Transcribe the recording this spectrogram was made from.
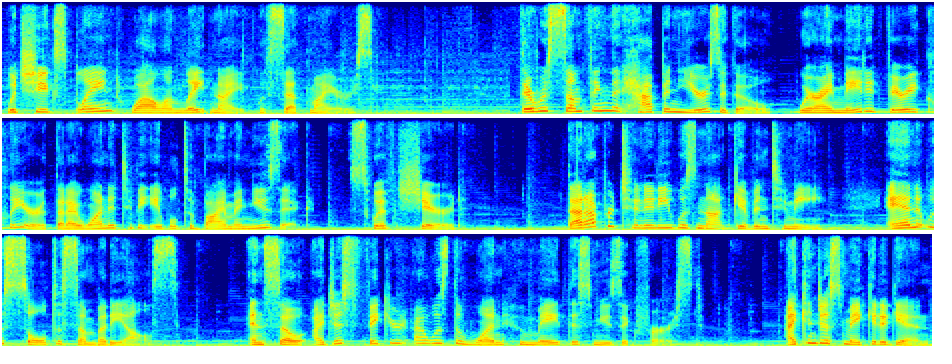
which she explained while on Late Night with Seth Meyers. There was something that happened years ago where I made it very clear that I wanted to be able to buy my music, Swift shared. That opportunity was not given to me, and it was sold to somebody else. And so I just figured I was the one who made this music first. I can just make it again.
